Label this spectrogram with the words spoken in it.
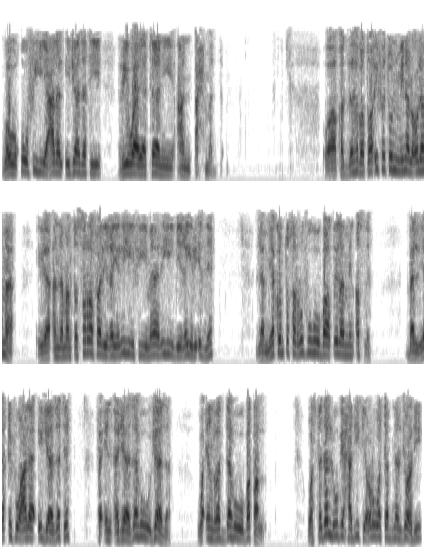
ووقوفه على الإجازة روايتان عن أحمد. وقد ذهب طائفة من العلماء إلى أن من تصرف لغيره في ماله بغير إذنه لم يكن تصرفه باطلا من أصله بل يقف على إجازته فإن أجازه جاز وإن رده بطل. واستدلوا بحديث عروة بن الجعد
